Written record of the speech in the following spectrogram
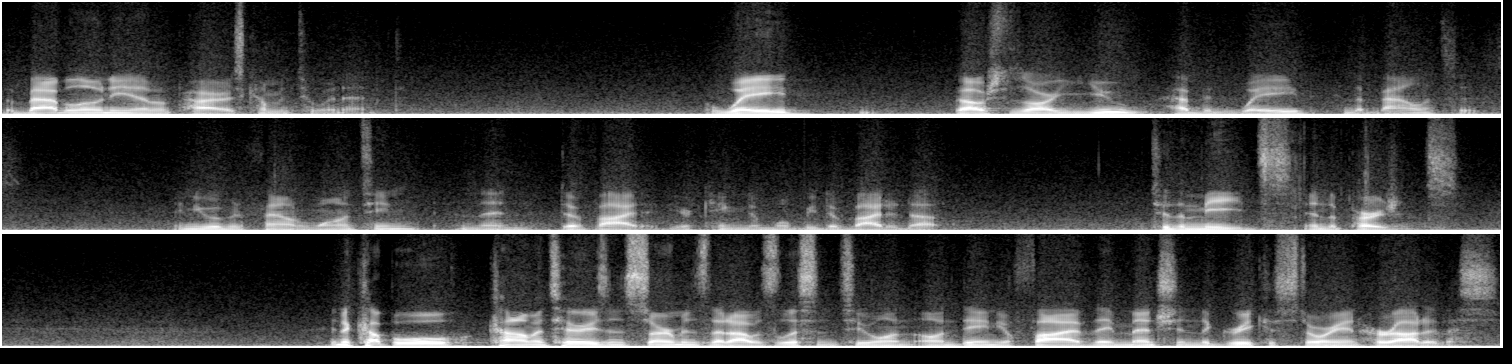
The Babylonian Empire is coming to an end. Weighed, Belshazzar, you have been weighed in the balances, and you have been found wanting and then divided. Your kingdom will be divided up to the Medes and the Persians in a couple commentaries and sermons that I was listening to on, on Daniel 5, they mentioned the Greek historian Herodotus.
